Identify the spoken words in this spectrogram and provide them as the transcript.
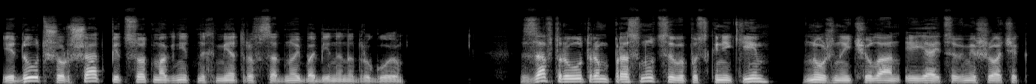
Идут, шуршат пятьсот магнитных метров с одной бобины на другую. Завтра утром проснутся выпускники, нужный чулан и яйца в мешочек,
